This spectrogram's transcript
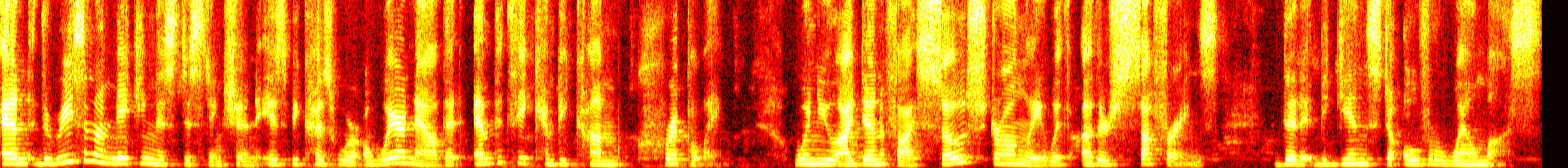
And the reason I'm making this distinction is because we're aware now that empathy can become crippling when you identify so strongly with others' sufferings that it begins to overwhelm us.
